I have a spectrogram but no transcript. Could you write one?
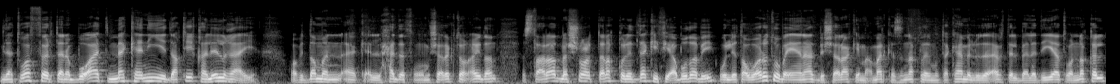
لتوفر تنبؤات مكانية دقيقة دقيقه للغاية. وبتضمن الحدث ومشاركتهم أيضا استعراض مشروع التنقل الذكي في أبو ظبي واللي طورته بيانات بشراكة مع مركز النقل المتكامل ودائره البلديات والنقل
